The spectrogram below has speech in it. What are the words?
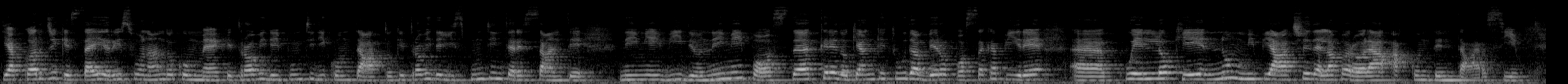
ti accorgi che stai risuonando con me, che trovi dei punti di contatto, che trovi degli spunti interessanti nei miei video, nei miei post, credo che anche tu davvero possa capire eh, quello che non mi piace della parola accontentarsi.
